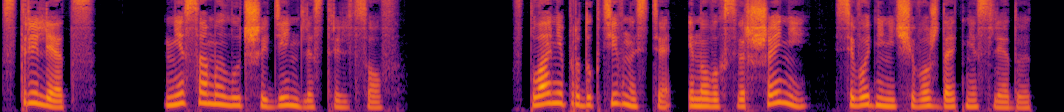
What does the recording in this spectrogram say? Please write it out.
Стрелец. Не самый лучший день для стрельцов. В плане продуктивности и новых свершений сегодня ничего ждать не следует.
